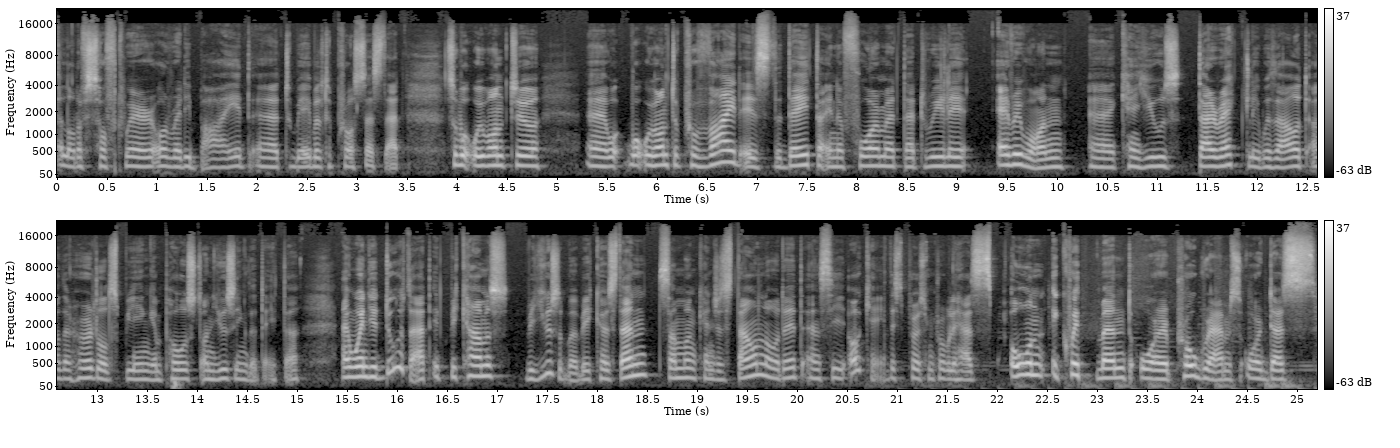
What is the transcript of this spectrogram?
a lot of software already buy uh, to be able to process that. So what we want to uh, what, we want to provide is the data in a format that really everyone uh, can use directly without other hurdles being imposed on using the data. And when you do that, it becomes reusable because then someone can just download it and see, okay, this person probably has own equipment or programs or does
